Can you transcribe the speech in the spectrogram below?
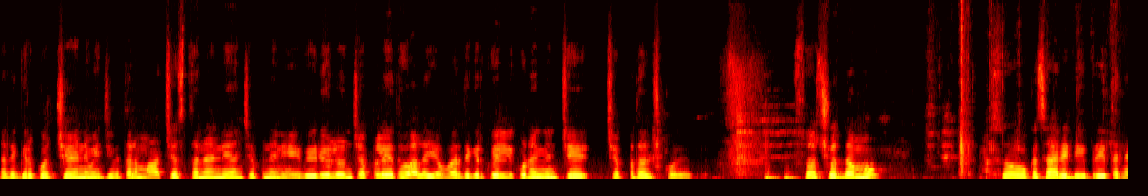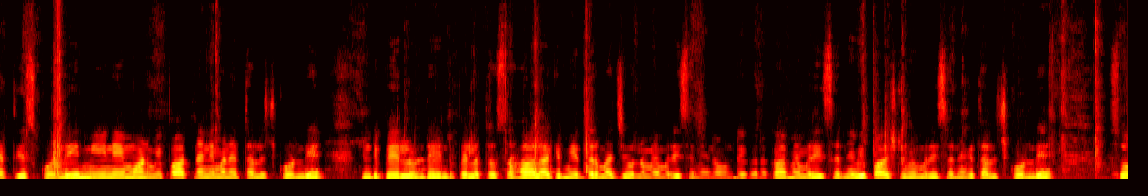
నా దగ్గరకు వచ్చేయండి మీ జీవితాలు మార్చేస్తానండి అని చెప్పి నేను ఏ వీడియోలో చెప్పలేదు. అలా ఎవరి దగ్గరికి వెళ్ళి కూడా నేను చే చెప్పదలుచుకోలేదు. సో చూద్దాము. సో ఒకసారి డీప్ బ్రీత్ అనేది తీసుకోండి. మీ నేమ్ అండ్ మీ పార్ట్నర్ నేమ్ అనేది తలుచుకోండి. ఇంటి పేర్లు ఉంటే ఇంటి పేర్లతో సహా అలాగే మీ ఇద్దరి మధ్య ఉన్న మెమరీస్ ఏమైనా ఉంటే కనుక మెమరీస్ అనేవి పాజిటివ్ మెమరీస్ అనేవి తలుచుకోండి. సో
